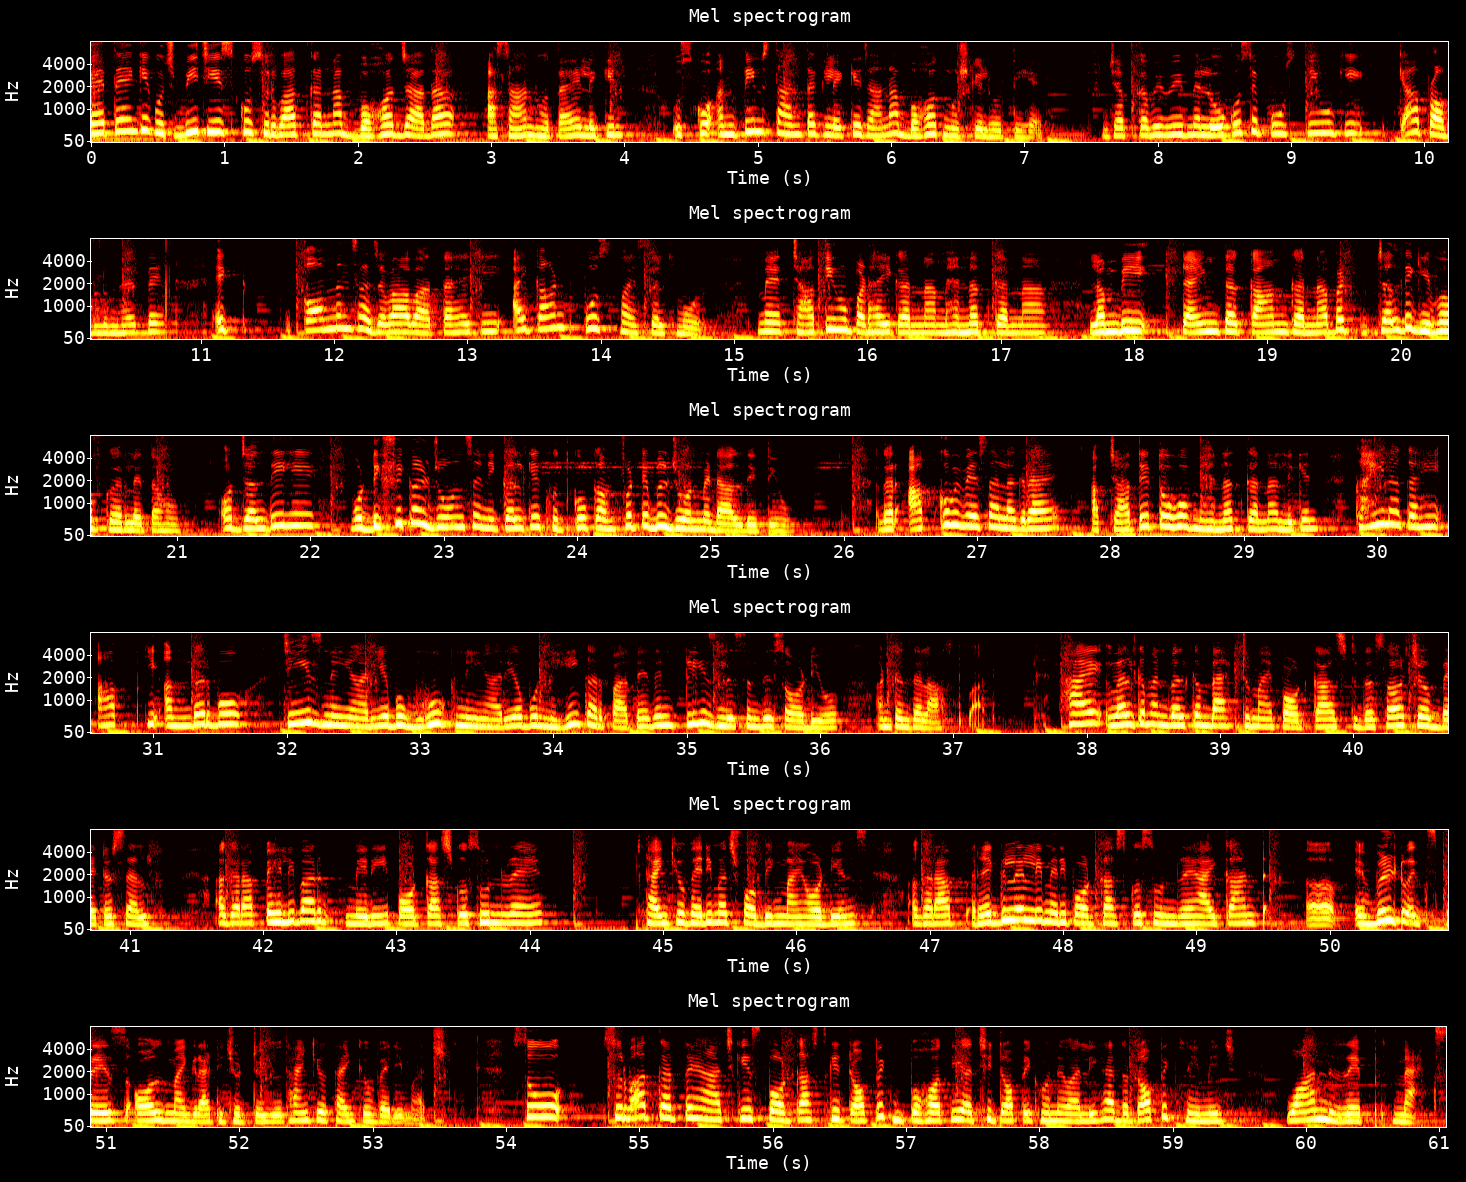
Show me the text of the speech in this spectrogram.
कहते हैं कि कुछ भी चीज़ को शुरुआत करना बहुत ज़्यादा आसान होता है, लेकिन उसको अंतिम स्थान तक लेके जाना बहुत मुश्किल होती है। जब कभी भी मैं लोगों से पूछती हूँ कि क्या प्रॉब्लम है देन एक कॉमन सा जवाब आता है कि I can't push myself more मैं चाहती हूँ पढ़ाई करना, मेहनत करना, लंबी टाइम तक काम करना बट जल्दी गिव अप कर लेता हूँ। और जल्दी ही वो डिफ़िकल्ट जोन से निकल के खुद को कंफर्टेबल जोन में डाल देती हूँ। अगर आपको भी वैसा लग रहा है, आप चाहते तो हो मेहनत करना, लेकिन कहीं ना कहीं आपकी अंदर वो चीज़ नहीं आ रही है, वो भूख नहीं आ रही है, वो नहीं कर पाते हैं then please listen this audio until the last part hi welcome and welcome back to my podcast the search of better self अगर आप पहली बार मेरी पॉडकास्ट को सुन रहे हैं thank you very much for being my audience अगर आप रेगुलरली मेरी पॉडकास्ट को सुन रहे हैं I can't able to express all my gratitude to you thank you thank you very much so शुरुआत करते हैं आज की इस पॉडकास्ट की टॉपिक बहुत ही अच्छी टॉपिक होने वाली है। The topic name is one rep max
